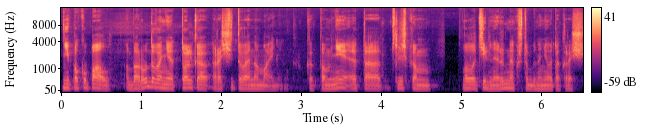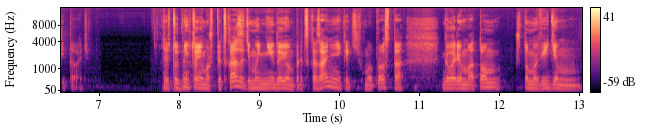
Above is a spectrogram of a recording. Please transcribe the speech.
не покупал оборудование, только рассчитывая на майнинг. Как по мне, это слишком волатильный рынок, чтобы на него так рассчитывать. То есть тут Да. никто не может предсказывать, и мы не даем предсказаний никаких, мы просто говорим о том, что мы видим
